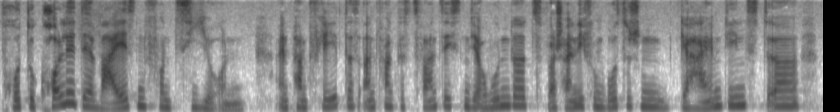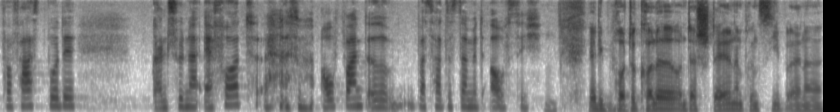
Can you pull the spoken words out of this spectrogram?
Protokolle der Weisen von Zion. Ein Pamphlet, das Anfang des 20. Jahrhunderts wahrscheinlich vom russischen Geheimdienst äh, verfasst wurde ganz schöner Effort, also Aufwand. Also was hat es damit auf sich? Hm. Ja, die Protokolle unterstellen im Prinzip eine,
